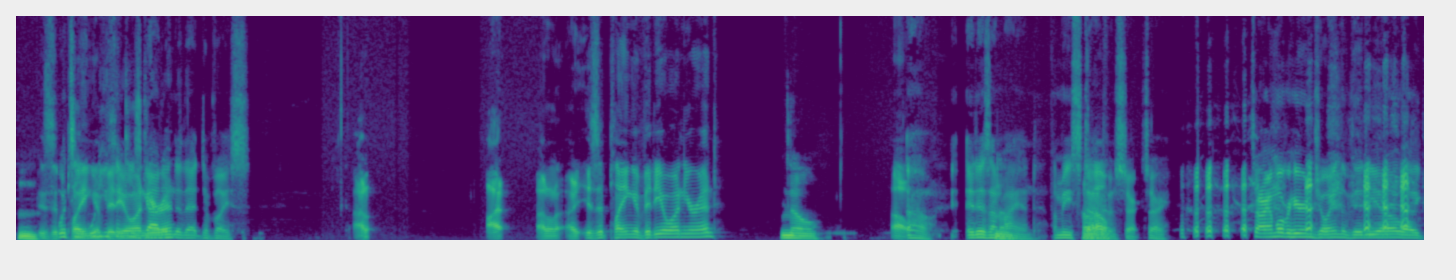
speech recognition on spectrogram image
Hmm. is it What's he, playing what a do you think video he's on got your into end? that device? I don't, I I don't know. Uh, is it playing a video on your end? No. Oh, Oh, it is on No. my end. Let me stop Oh. and start. Sorry. Sorry, I'm over here enjoying the video. Like,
